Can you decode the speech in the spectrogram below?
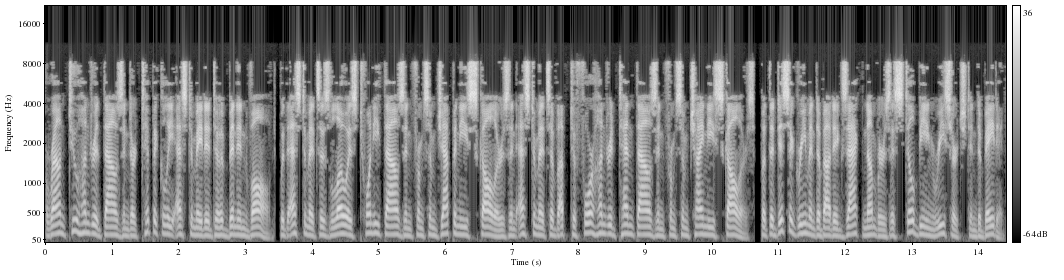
Around 200,000 are typically estimated to have been involved, with estimates as low as 20,000 from some Japanese scholars and estimates of up to 410,000 from some Chinese scholars, but the disagreement about exact numbers is still being researched and debated.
